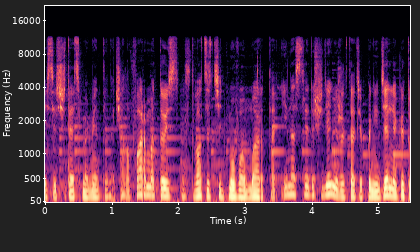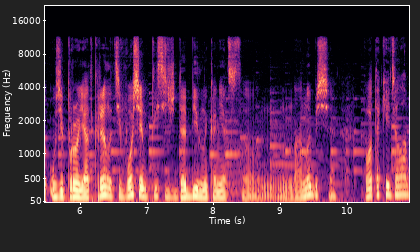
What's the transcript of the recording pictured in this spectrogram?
если считать с момента начала фарма, то есть с 27 марта, и на следующий день уже, кстати, в понедельник эту УЗИ Про я открыл, эти 8000 добил наконец-то на Анубисе. Вот такие дела.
